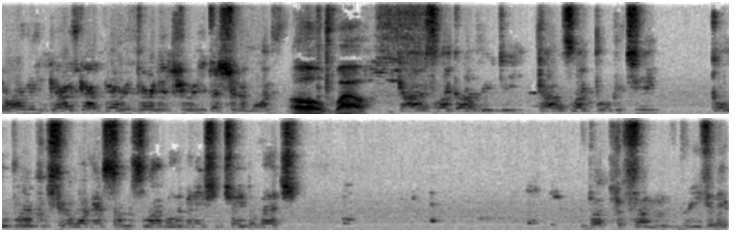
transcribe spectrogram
know how many guys got buried during that period that should have won? Oh wow. Guys like RVD, guys like Booker T, Goldberg, who should have won that SummerSlam Elimination Chamber match. but for some reason they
